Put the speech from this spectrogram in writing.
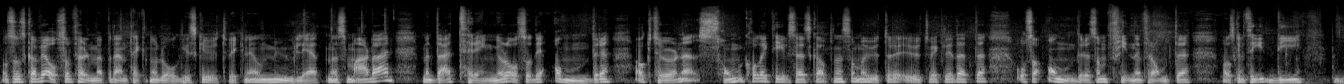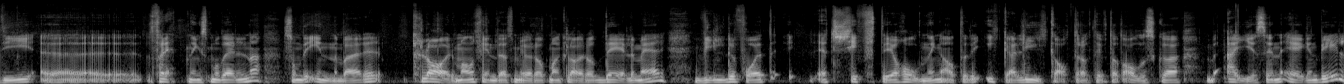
Og Så skal vi også følge med på den teknologiske utviklingen og mulighetene som er der. Men der trenger du også de andre aktørene, som kollektivselskapene som må utvikle dette, også andre som finner fram til hva skal vi si, de de eh, forretningsmodellene som det innebærer Klarer man å finne det som gjør at man klarer å dele mer? Vil du få et, et skifte i holdning at det ikke er like attraktivt at alle skal eie sin egen bil,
